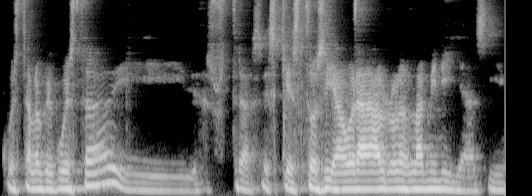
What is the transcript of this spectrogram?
cuesta lo que cuesta y dices, ostras, es que esto si ahora abro las laminillas y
